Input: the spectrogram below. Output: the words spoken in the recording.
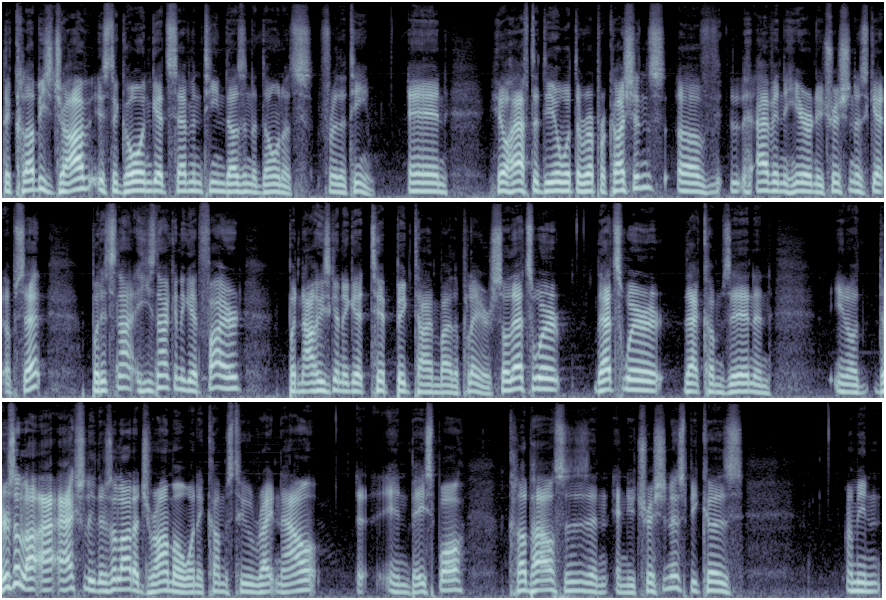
the clubby's job is to go and get 17 dozen of donuts for the team. And he'll have to deal with the repercussions of having to hear a nutritionist get upset, but it's not he's not going to get fired, but now he's going to get tipped big time by the players. So that's where that's where that comes in and you know, there's a lot actually there's a lot of drama when it comes to right now uh, in baseball clubhouses and, and nutritionists because I mean,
